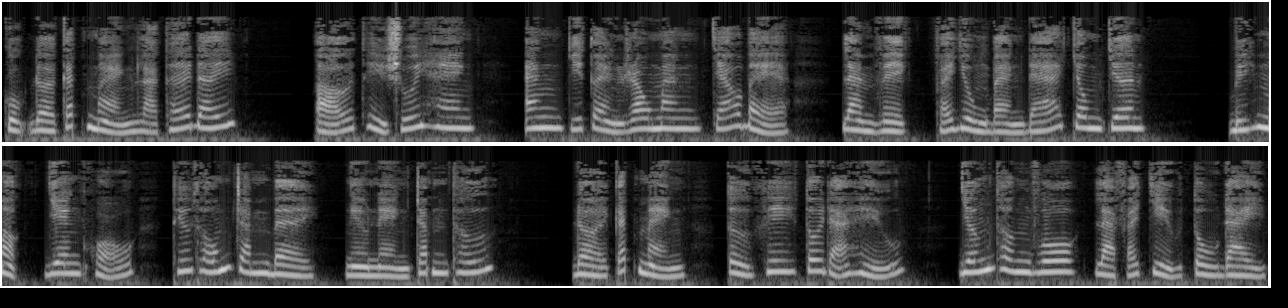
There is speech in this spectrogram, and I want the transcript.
cuộc đời cách mạng là thế đấy. Ở thì suối hang, ăn chỉ toàn rau măng, cháo bẹ, làm việc phải dùng bàn đá trông trên. Bí mật, gian khổ, thiếu thốn trăm bề, nghèo nàn trăm thứ. Đời cách mạng, từ khi tôi đã hiểu, dấn thân vô là phải chịu tù đầy,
